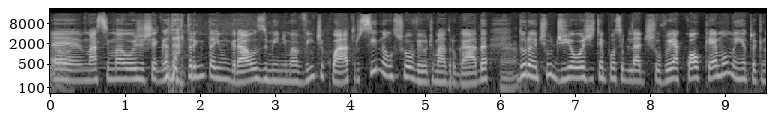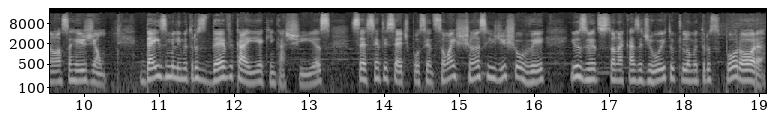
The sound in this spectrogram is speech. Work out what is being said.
É, máxima hoje chegando a 31 graus, mínima 24. Se não choveu de madrugada, É. durante o dia hoje tem possibilidade de chover a qualquer momento aqui na nossa região. 10 milímetros deve cair aqui em Caxias, 67% são as chances de chover e os ventos estão na casa de 8 quilômetros por hora.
